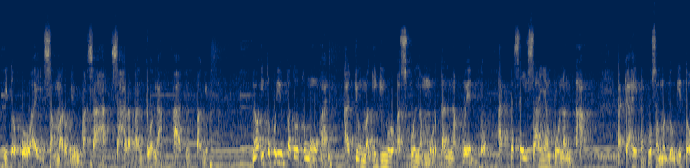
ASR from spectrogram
Ito po ay isang maruming basahan sa harapan po ng ating Panginoon. No, ito po yung patutunguhan at yung magiging wakas po ng mortal na kwento at kasaysayan po ng tao. At kahit na po sa mundong ito,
